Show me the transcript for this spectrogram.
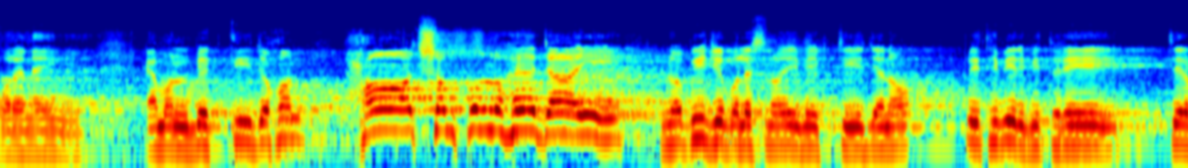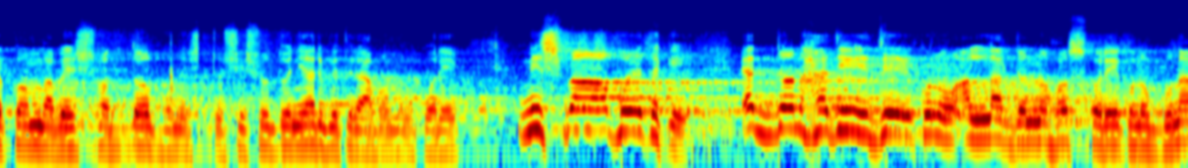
করে নাই। এমন ব্যক্তি যখন হজ সম্পূর্ণ হয়ে যায়, নবীজি বলেছেন, ওই ব্যক্তি যেন পৃথিবীর ভিতরে যেরকমভাবে সদ্য ভূমিষ্ঠ শিশু দুনিয়ার ভিতরে আগমন করে, নিষ্পাপ হয়ে থাকে। একজন হাজি যে কোনো আল্লাহর জন্য হজ করে, কোনো গুণা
